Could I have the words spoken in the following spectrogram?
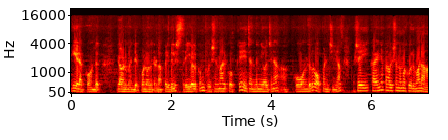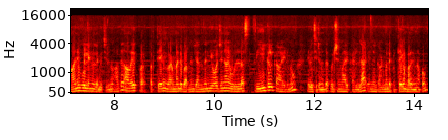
ഈ ഒരു അക്കൗണ്ട് ഗവൺമെന്റ് കൊണ്ടുവന്നിട്ടുള്ളത്. അപ്പോൾ ഇതിൽ സ്ത്രീകൾക്കും പുരുഷന്മാർക്കും ഒക്കെ ഈ ജൻധൻ യോജന അക്കൗണ്ടുകൾ ഓപ്പൺ ചെയ്യാം. പക്ഷേ ഈ കഴിഞ്ഞ പ്രാവശ്യം നമുക്ക് ഒരുപാട് ആനുകൂല്യങ്ങൾ ലഭിച്ചിരുന്നു. അത് അവർ പ്ര- പ്രത്യേകം ഗവൺമെന്റ് പറഞ്ഞു ജൻധൻ യോജന ഉള്ള സ്ത്രീകൾക്കായിരുന്നു ലഭിച്ചിരുന്നത് പുരുഷന്മാർക്കല്ല എന്ന് ഗവൺമെന്റ് പ്രത്യേകം പറയുന്നു. അപ്പം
